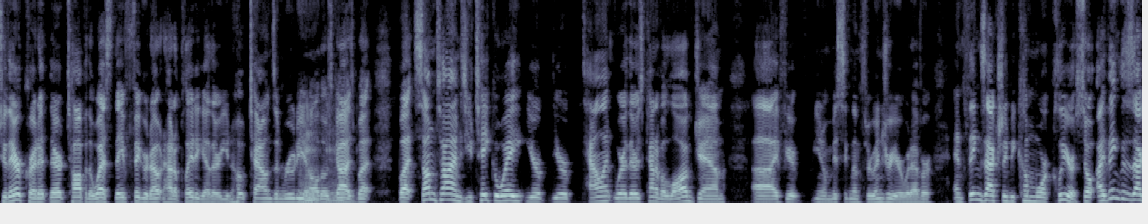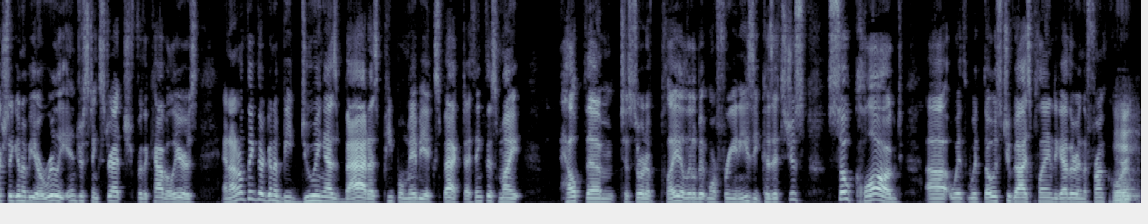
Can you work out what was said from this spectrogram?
to their credit, they're top of the West. They've figured out how to play together. You know Towns and Rudy and all those mhm. guys. But but sometimes you take away your your talent where there's kind of a log jam. Uh, if you're you know missing them through injury or whatever, and things actually become more clear. So I think this is actually going to be a really interesting stretch for the Cavaliers, and I don't think they're going to be doing as bad as people maybe expect. I think this might help them to sort of play a little bit more free and easy because it's just so clogged uh, with with those two guys playing together in the front court. Mhm.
